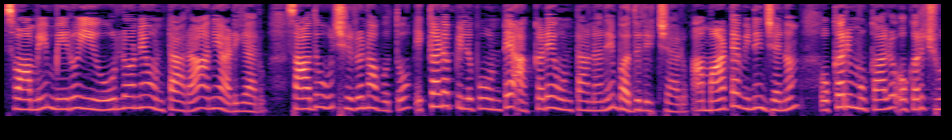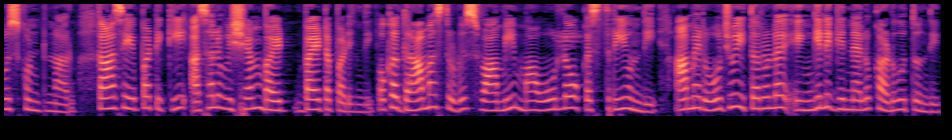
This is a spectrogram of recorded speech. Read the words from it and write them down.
స్వామి మీరు ఈ ఊర్లోనే ఉంటారా? అని అడిగారు. సాధువు చిరునవ్వుతో ఎక్కడ పిలుపు ఉంటే అక్కడే ఉంటానని బదులిచ్చారు. ఆ మాట విని జనం ఒకరి ముఖాలు ఒకరు చూసుకుంటున్నారు. కాసేపటికి అసలు విషయం బయట బయటపడింది. ఒక గ్రామస్తుడు స్వామి మా ఊర్లో ఒక స్త్రీ ఉంది. ఆమె రోజు ఇతరుల ఎంగిలి గిన్నెలు కడుగుతుంది.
